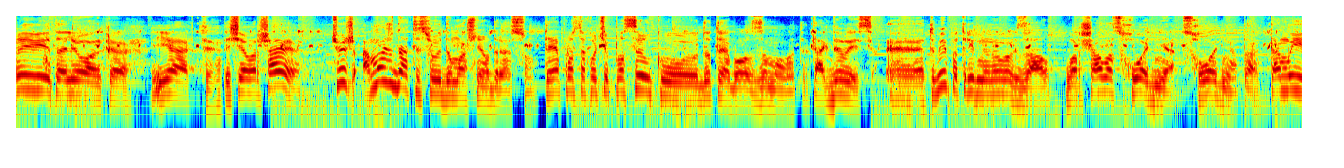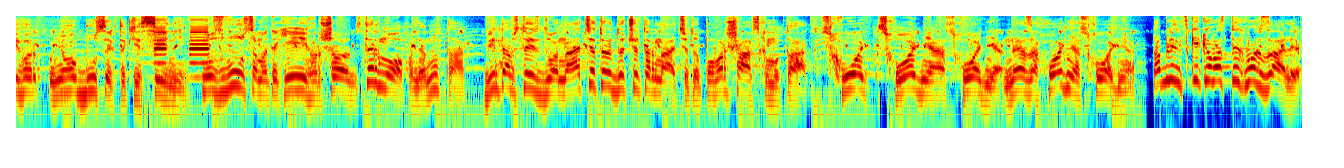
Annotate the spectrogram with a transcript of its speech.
Привіт, Альонка. Як ти? Ти ще в Варшаві? Чуєш, а можеш дати свою домашню адресу? Та я просто хочу посилку до тебе замовити. Так, дивись, е, тобі потрібен на вокзал. Варшава Сходня. Сходня, так. Там Ігор, у нього бусик такий синій. Ну, з вусами такий Ігор, що з Тернополя, ну так. Він там стоїть з 12 до 14, по Варшавському, так. Сход... Сходня, сходня. Не заходня, сходня. Та блін, скільки у вас тих вокзалів?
